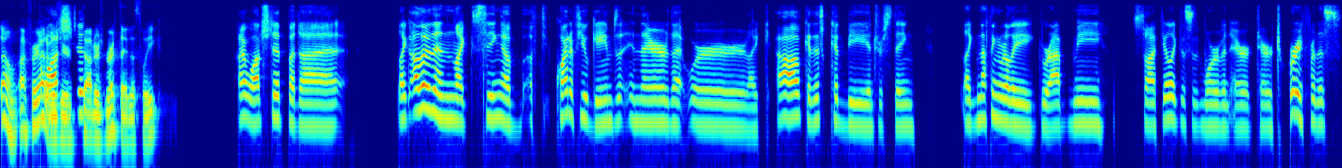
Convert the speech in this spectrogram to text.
Oh, I forgot it was your it. daughter's birthday this week. I watched it, but uh, like other than like seeing a, a f- quite a few games in there that were like, oh, okay, this could be interesting. Like nothing really grabbed me, so I feel like this is more of an Eric territory for this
